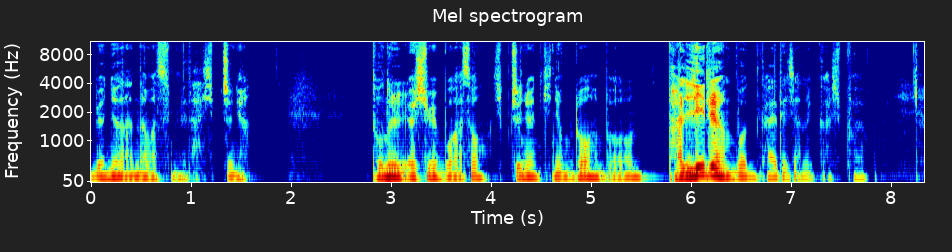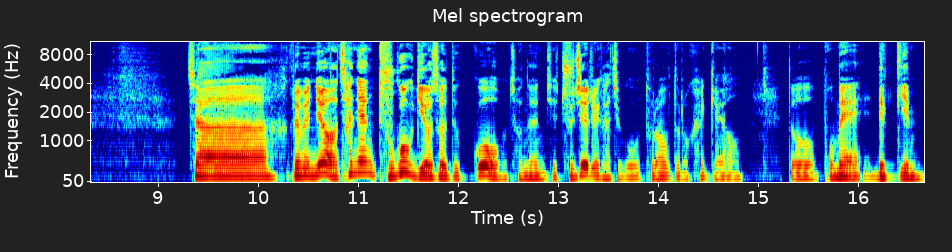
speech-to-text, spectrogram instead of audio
몇 년 안 남았습니다. 10주년. 돈을 열심히 모아서 10주년 기념으로 한번 발리를 한번 가야 되지 않을까 싶어요. 자, 그러면요. 찬양 두 곡 이어서 듣고 저는 이제 주제를 가지고 돌아오도록 할게요. 또 봄의 느낌,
